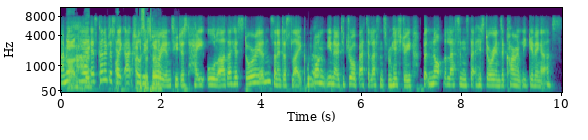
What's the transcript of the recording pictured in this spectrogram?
I mean, Uh, yeah, it's kind of just like actual episode title. historians who just hate all other historians and are just like, we Yeah. want, you know, to draw better lessons from history, but not the lessons that historians are currently giving us.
